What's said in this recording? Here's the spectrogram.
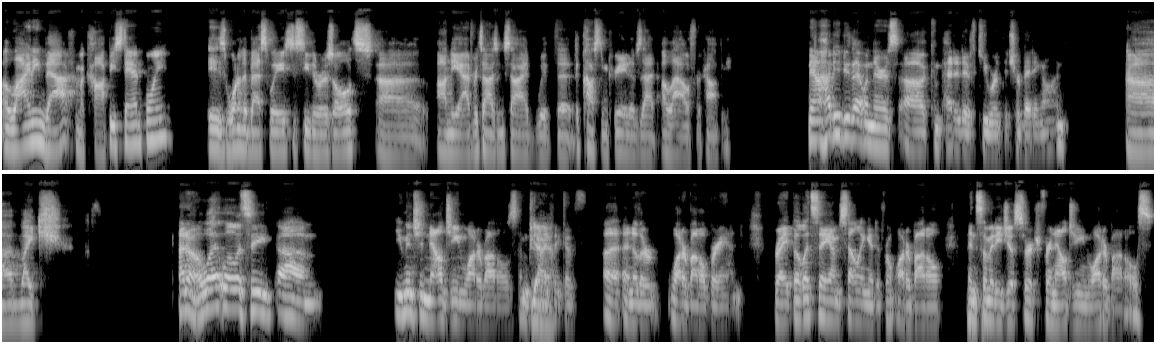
Aligning that from a copy standpoint is one of the best ways to see the results uh, on the advertising side with the, the custom creatives that allow for copy. Now, how do you do that when there's a competitive keyword that you're bidding on? Uh, like, I don't know. Well, well let's see. Um, you mentioned Nalgene water bottles. I'm trying Yeah, to think of uh, another water bottle brand, right? But let's say I'm selling a different water bottle, and somebody just searched for Nalgene water bottles.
